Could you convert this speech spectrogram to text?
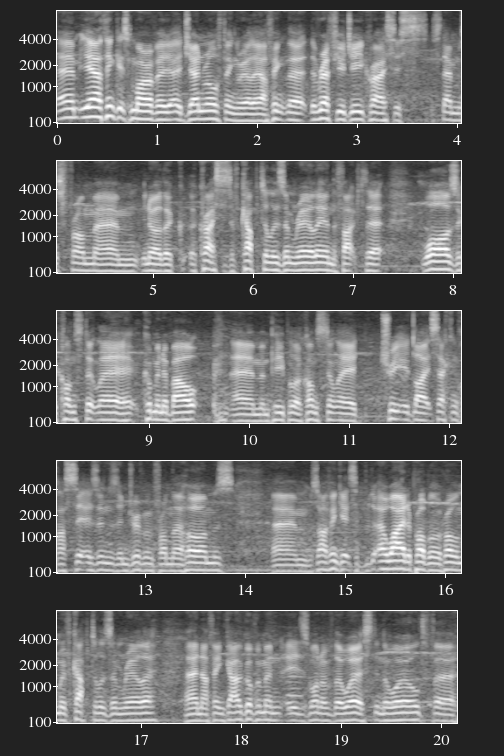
Um, yeah, I think it's more of a, a, general thing, really. I think that the refugee crisis stems from, um, you know, the, the, crisis of capitalism, really, and the fact that wars are constantly coming about, um, and people are constantly treated like second-class citizens and driven from their homes. Um, so I think it's a, a, wider problem, a problem with capitalism, really. And I think our government is one of the worst in the world for.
